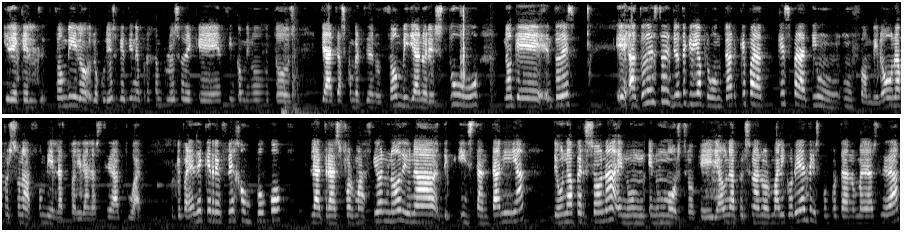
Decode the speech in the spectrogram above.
y de que el zombie, lo, lo, curioso que tiene, por ejemplo, eso de que en cinco minutos ya te has convertido en un zombie, ya no eres tú, ¿no? Que entonces eh, a todo esto yo te quería preguntar qué, para, qué es para ti un, un zombie, ¿no? Una persona zombie en la actualidad, en la sociedad actual. Porque parece que refleja un poco la transformación, ¿no? De una instantánea de una persona en un, en un monstruo, que ya una persona normal y corriente, que se comporta normal en la sociedad,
